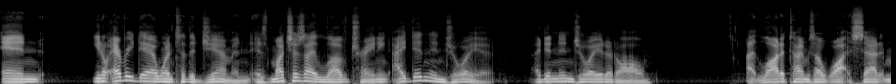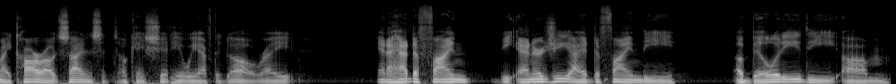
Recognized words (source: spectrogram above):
And, you know, every day I went to the gym, and as much as I love training, I didn't enjoy it. I didn't enjoy it at all. a lot of times I wa- sat in my car outside and said, "Okay, shit, here we have to go." Right, and I had to find the energy. I had to find the ability, the um,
